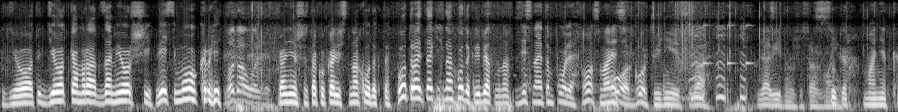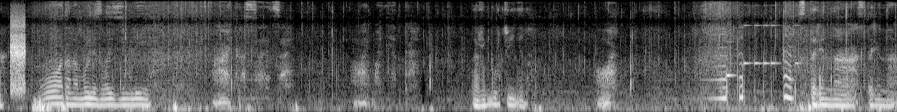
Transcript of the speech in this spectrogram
Идет, идет, комрад, замерзший, весь мокрый. Вот довольный. Конечно, такое количество находок-то. Вот ради таких находок, ребят, мы на... здесь на этом поле. Вот, смотрите. О, горд виднеется, да. Да, видно уже сразу. Супер, монетка. Вот она вылезла из земли. Ай, красавица. Ай, монетка. Даже бурт виден. О. Старина, старина.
